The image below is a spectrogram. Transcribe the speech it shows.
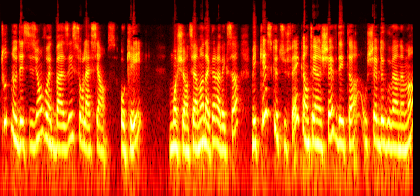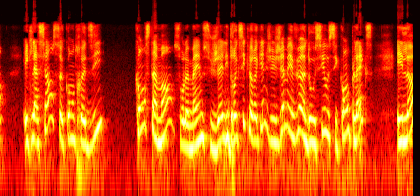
toutes nos décisions vont être basées sur la science. OK? Moi, je suis entièrement d'accord avec ça. Mais qu'est-ce que tu fais quand tu es un chef d'État ou chef de gouvernement et que la science se contredit constamment sur le même sujet? L'hydroxychloroquine, j'ai jamais vu un dossier aussi complexe. Et là,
